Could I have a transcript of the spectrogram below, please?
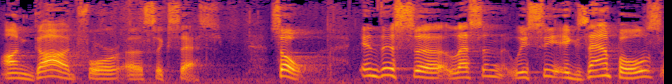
on God for uh, success. So, In this uh, lesson, we see examples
